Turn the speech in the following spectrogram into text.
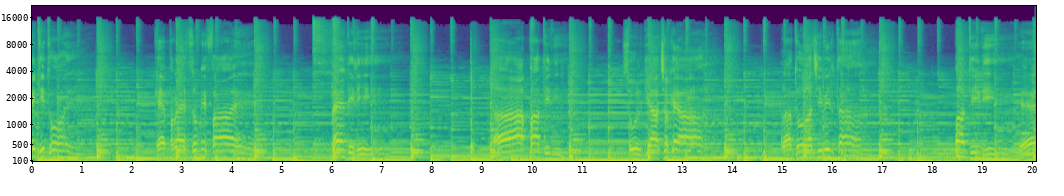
abiti tuoi, che prezzo mi fai? Vendili a pattini sul ghiaccio che ha la tua civiltà. Pattini e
